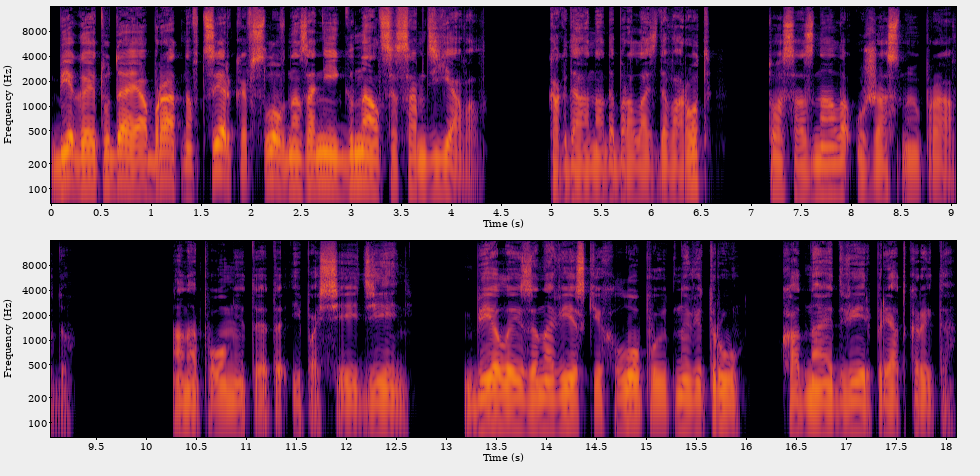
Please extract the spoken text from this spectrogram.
бегая туда и обратно в церковь, словно за ней гнался сам дьявол. Когда она добралась до ворот, то осознала ужасную правду. Она помнит это и по сей день. Белые занавески хлопают на ветру, входная дверь приоткрыта.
